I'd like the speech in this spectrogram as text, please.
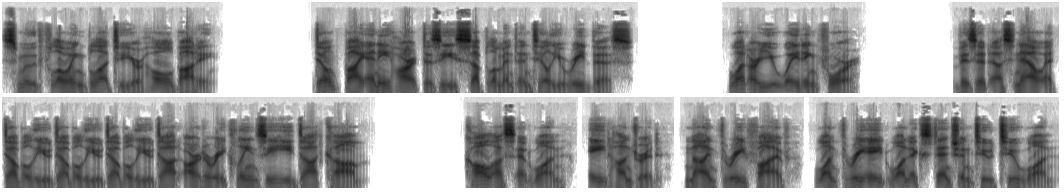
smooth flowing blood to your whole body. Don't buy any heart disease supplement until you read this. What are you waiting for? Visit us now at www.arterycleanze.com. Call us at 1 800 935 1381 extension 221.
